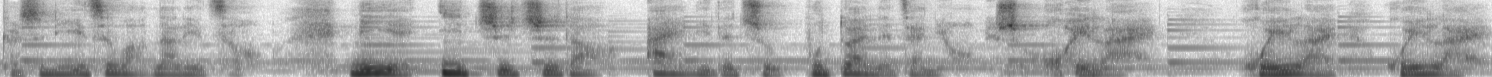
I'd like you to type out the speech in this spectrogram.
可是你一直往那里走，你也一直知道爱你的主不断的在你后面说回来，回来，回来。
